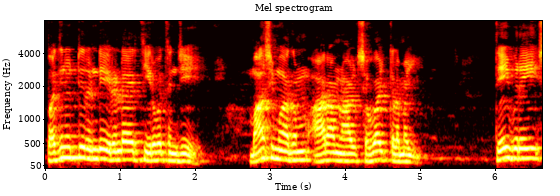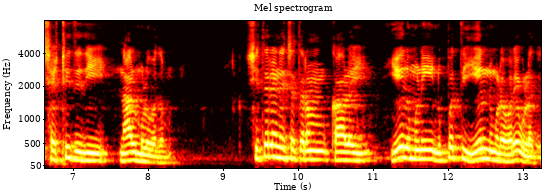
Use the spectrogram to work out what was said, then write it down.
பதினெட்டு ரெண்டு இரண்டாயிரத்தி இருபத்தஞ்சி மாசி மாதம் ஆறாம் நாள் செவ்வாய்க்கிழமை தேய்பிரை சஷ்டி திதி நாள் முழுவதும். சித்திரை நட்சத்திரம் காலை ஏழு மணி முப்பத்தி ஏழு நிமிடம் வரை உள்ளது.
